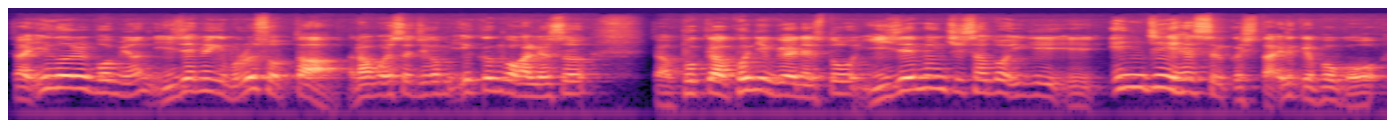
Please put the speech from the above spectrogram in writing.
자, 이걸 보면 이재명이 모를 수 없다라고 해서 지금 이 건과 관련해서 자, 국가권익위원회에서도 이재명 지사도 이게 인지했을 것이다. 이렇게 보고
